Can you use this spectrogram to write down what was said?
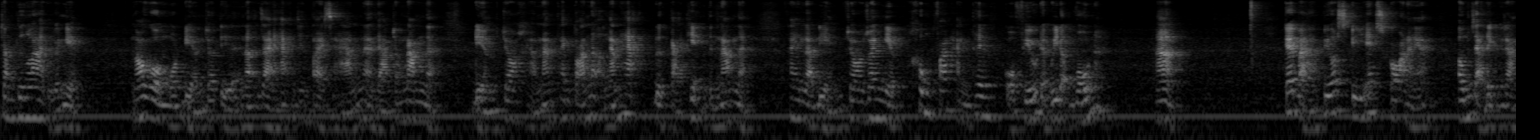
trong tương lai của doanh nghiệp nó gồm một điểm cho tỷ lệ nợ dài hạn trên tài sản là giảm trong năm này điểm cho khả năng thanh toán nợ ngắn hạn được cải thiện từng năm này hay là điểm cho doanh nghiệp không phát hành thêm cổ phiếu để huy động vốn này. À, cái bảng POSP score này ông giả định rằng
